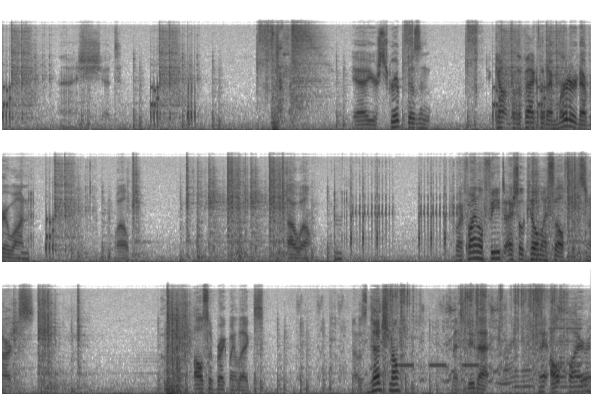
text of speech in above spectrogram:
Ah, shit. Yeah, your script doesn't account for the fact that I murdered everyone. Well. Oh well. For my final feat, I shall kill myself with snarks. Also break my legs. That was intentional. Meant to do that. I alt fire?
